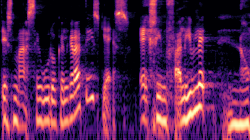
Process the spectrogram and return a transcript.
¿Es más seguro que el gratis? Yes. ¿Es infalible? No,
